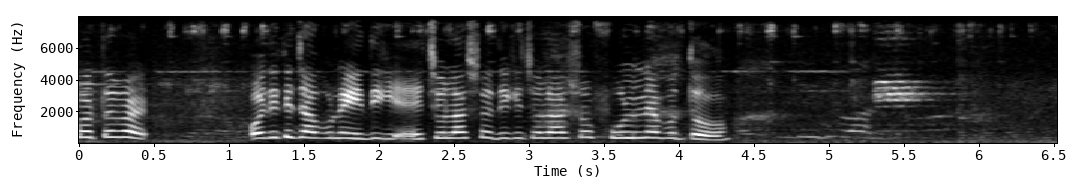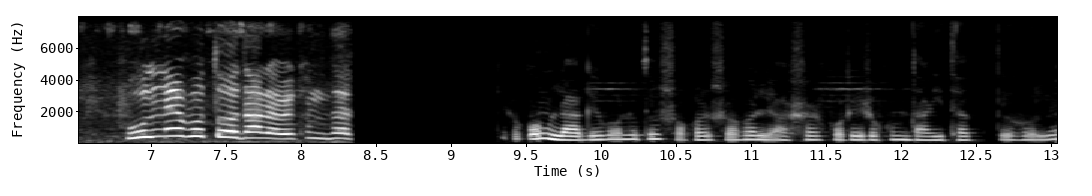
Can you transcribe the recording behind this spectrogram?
কোথায় ওইদিকে যাব না, এদিকে চলে আসো, এদিকে চলে আসো, ফুল নেব তো। ফুল নেব তো, দাঁড়াও, এখন দাঁড়াও। কীরকম লাগে বলো তো, সকাল সকাল আসার পরে এরকম দাঁড়িয়ে থাকতে হলে?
